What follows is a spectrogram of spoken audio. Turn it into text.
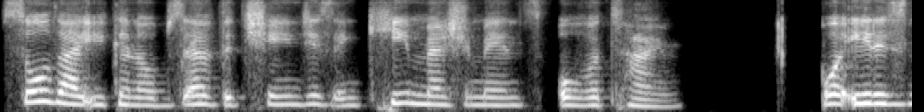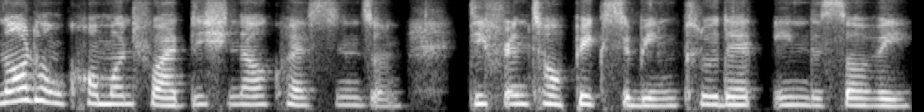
so that you can observe the changes in key measurements over time but it is not uncommon for additional questions on different topics to be included in the survey.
